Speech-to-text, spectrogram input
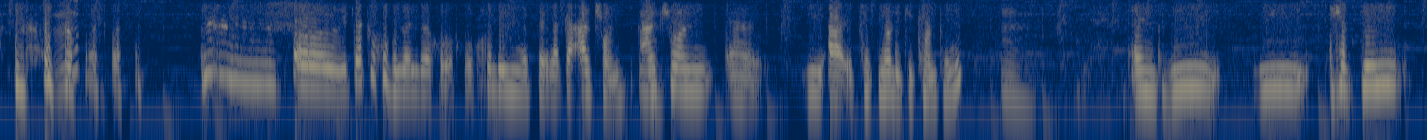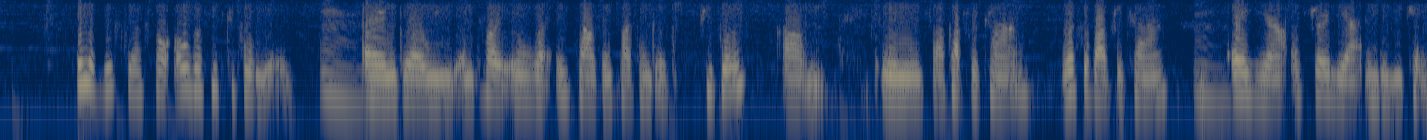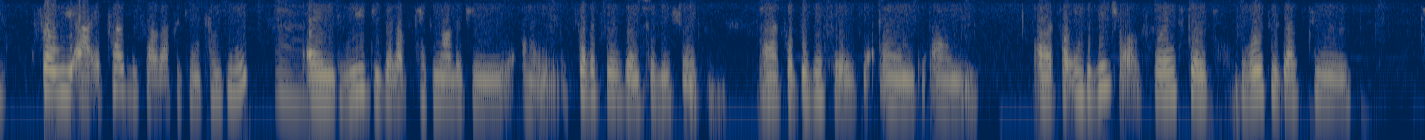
Oh ka ke go bolelle go le nne fela ka altron. Altron we are a technology company. Mm. and we we have been in existence for over 54 years, Mm. and uh, we employ over 8,500 people um, in South Africa, rest of Africa, Mm. Asia, Australia, and the UK. So we are a proudly South African company, Mm. and we develop technology and services and solutions uh, for businesses and um, uh, for individuals. For instance, with regards to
